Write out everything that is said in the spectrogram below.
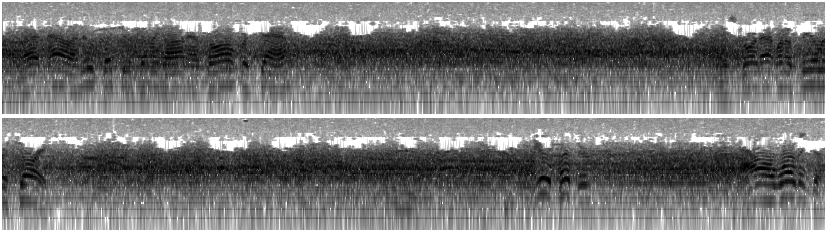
And right now, a new pitcher coming on. That's all for Chance. They scored that one a fielder's choice. New pitcher, Al Worthington.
